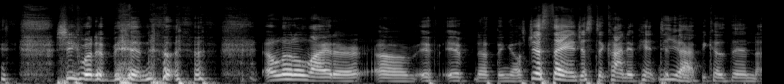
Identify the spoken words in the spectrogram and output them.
she would have been a little lighter um, if if nothing else. Just saying, just to kind of hint at Yeah. that because then.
